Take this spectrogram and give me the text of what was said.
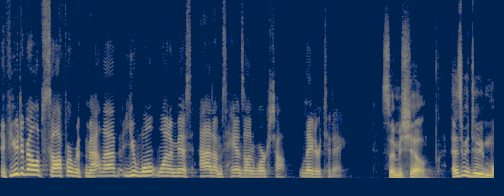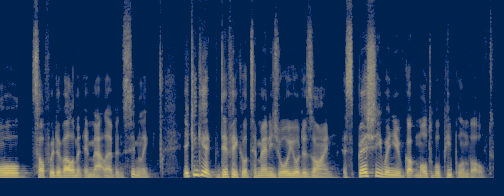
If you develop software with MATLAB, you won't want to miss Adam's hands-on workshop later today. So Michelle, as we do more software development in MATLAB and Simulink, it can get difficult to manage all your design, especially when you've got multiple people involved.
